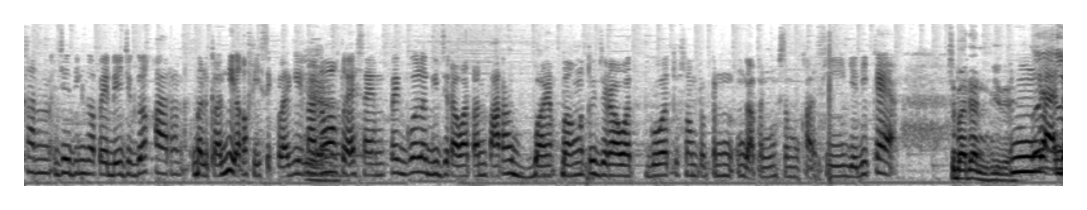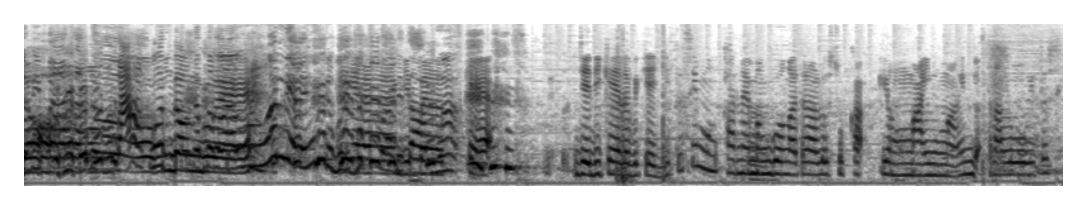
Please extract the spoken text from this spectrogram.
karena jadi nggak pede juga karena balik lagi ya ke fisik lagi. Karena Iya. waktu SMP gue lagi jerawatan parah banyak banget tuh jerawat gue tuh sampai penuh nggak penuh semuka sih. Jadi kayak sebadan gitu. Enggak Lebih dong, takut dong gue. keterlaluan ya ini kebetulan gitu, ditama Terus kayak jadi kayak lebih kayak gitu sih karena emang gue nggak terlalu suka yang main-main nggak terlalu itu sih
